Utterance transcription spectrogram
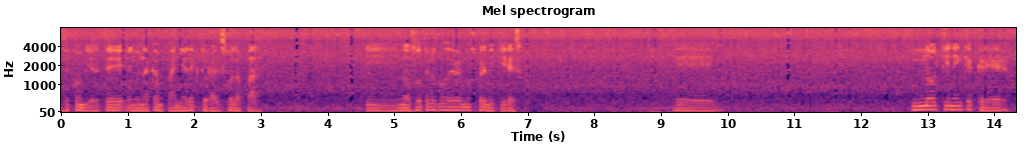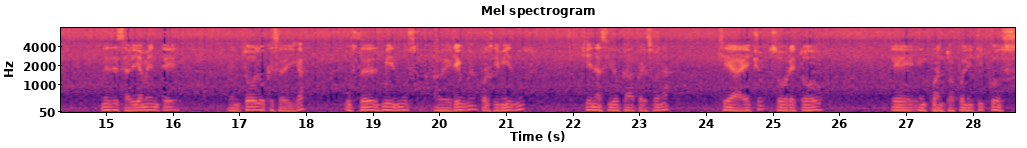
se convierte en una campaña electoral solapada. Y nosotros no debemos permitir eso. Eh, no tienen que creer necesariamente en todo lo que se diga. Ustedes mismos averigüen por sí mismos quién ha sido cada persona, qué ha hecho, sobre todo eh, en cuanto a políticos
